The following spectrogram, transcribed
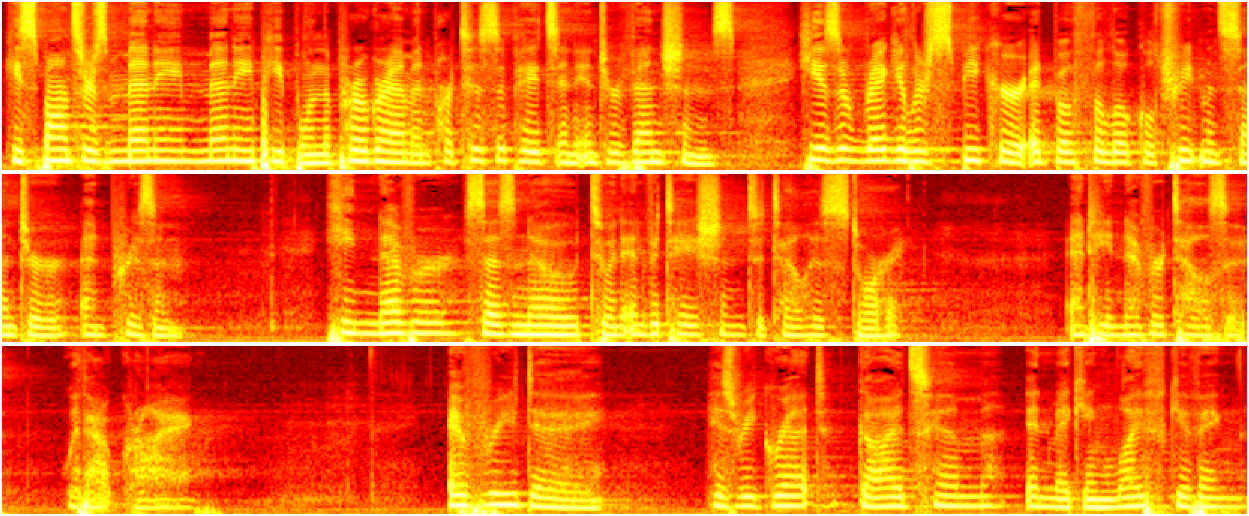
He sponsors many, many people in the program and participates in interventions. He is a regular speaker at both the local treatment center and prison. He never says no to an invitation to tell his story, and he never tells it without crying. Every day, his regret guides him in making life giving,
